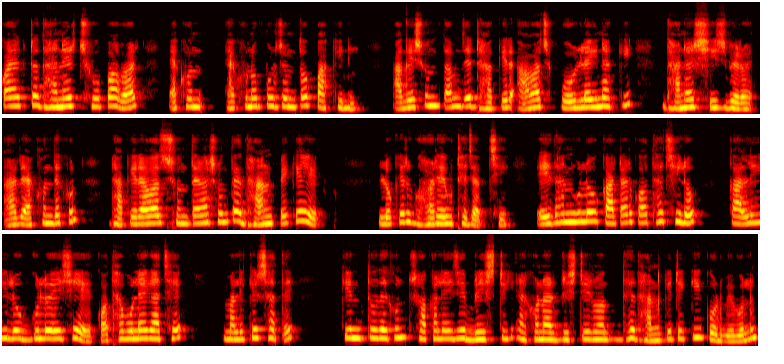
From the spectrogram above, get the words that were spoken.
কয়েকটা ধানের ছোপ আবার এখন এখনও পর্যন্ত পাকেনি। আগে শুনতাম যে ঢাকের আওয়াজ পড়লেই নাকি ধানের শীষ বেরোয়। আর এখন দেখুন, ঢাকের আওয়াজ শুনতে না শুনতে ধান পেকে লোকের ঘরে উঠে যাচ্ছে। এই ধানগুলোও কাটার কথা ছিল কালই লোকগুলো এসে কথা বলে গেছে মালিকের সাথে। কিন্তু দেখুন, সকালে এই যে বৃষ্টি, এখন আর বৃষ্টির মধ্যে ধান কেটে কী করবে বলুন?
